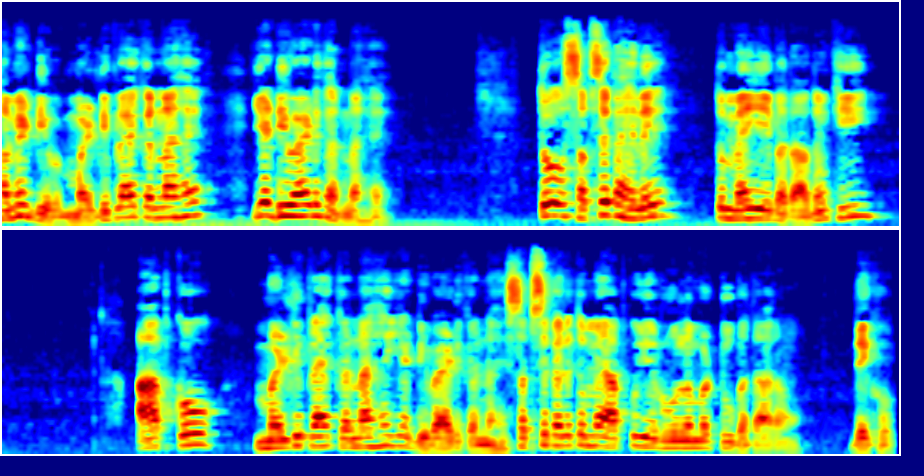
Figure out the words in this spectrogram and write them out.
हमें मल्टीप्लाई करना है या डिवाइड करना है? तो सबसे पहले तो मैं ये बता दूँ कि आपको मल्टीप्लाई करना है या डिवाइड करना है? सबसे पहले तो मैं आपको ये रूल नंबर टू बता रहा हूँ। देखो,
